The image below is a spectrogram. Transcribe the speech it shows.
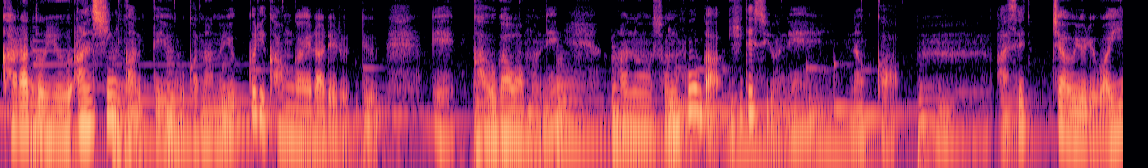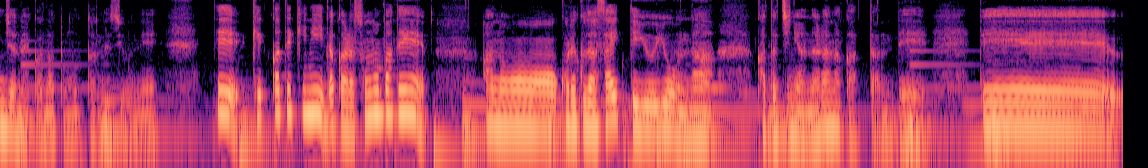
からという安心感っていうのかな。あのゆっくり考えられるっていう、えー、買う側もね。あのその方がいいですよね。なんか、うん、焦っちゃうよりはいいんじゃないかなと思ったんですよね。で結果的にだからその場で、あのー、これくださいっていうような形にはならなかったんで。で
